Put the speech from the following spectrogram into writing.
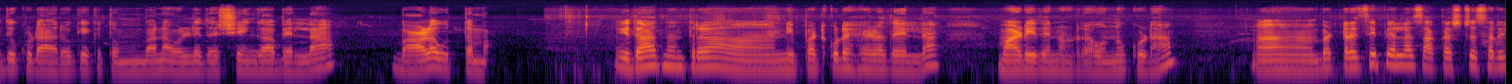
ಇದು ಕೂಡ ಆರೋಗ್ಯಕ್ಕೆ ತುಂಬಾ ಒಳ್ಳೆಯದು ಶೇಂಗಾ ಬೆಲ್ಲ ಭಾಳ ಉತ್ತಮ. ಇದಾದ ನಂತರ ನಿಪ್ಪಟ್ಟು ಕೂಡ ಹೇಳೋದೇ ಇಲ್ಲ. ಮಾಡಿದೆ ನೋಡ್ರಿ ಅವನು ಕೂಡ. ಬಟ್ ರೆಸಿಪಿ ಎಲ್ಲ ಸಾಕಷ್ಟು ಸರಿ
